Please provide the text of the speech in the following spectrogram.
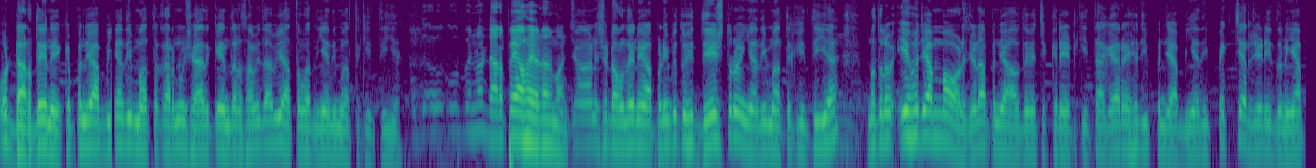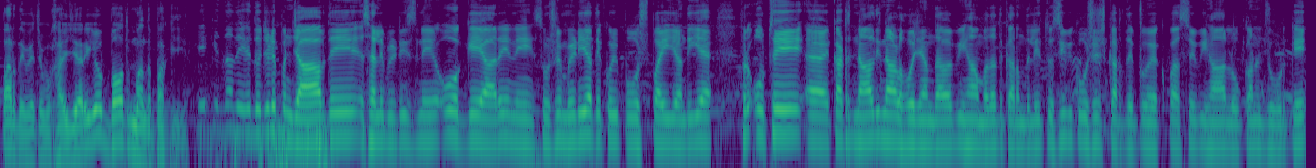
ਉਹ ਡਰਦੇ ਨੇ ਕਿ ਪੰਜਾਬੀਆਂ ਦੀ ਮਦਦ ਕਰਨ ਨੂੰ ਸ਼ਾਇਦ ਕੇਂਦਰ ਸਮਝਦਾ ਵੀ ਅੱਤਵਾਦੀਆਂ ਦੀ ਮਦਦ ਕੀਤੀ ਹੈ। ਉਹ- ਮੈਨੂੰ ਡਰ ਪਿਆ ਹੋਇਆ ਉਹਨਾਂ ਦੇ ਮਨ 'ਚ। ਜਾਨ ਛਡਾਉਂਦੇ ਨੇ ਆਪਣੀ ਵੀ ਤੁਸੀਂ ਦੇਸ਼ ਧਰੋਈਆਂ ਦੀ ਮਦਦ ਕੀਤੀ ਆ ਮਤਲਬ ਇਹੋ ਜਿਹਾ ਮਾਹੌਲ ਜਿਹੜਾ ਪੰਜਾਬ ਦੇ ਵਿੱਚ ਕ੍ਰੀਏਟ ਕੀਤਾ ਗਿਆ ਔਰ ਇਹੋ ਜੀ ਪੰਜਾਬੀਆਂ ਦੀ ਪਿਕਚਰ ਜਿਹੜੀ ਦੁਨੀਆ ਭਰ ਦੇ ਵਿੱਚ ਵਿਖਾਈ ਜਾ ਰਹੀ ਹੈ ਉਹ ਬਹੁਤ ਮੰਦਭਾਗੀ ਹੈ। ਇਹ ਕਿੱਦਾਂ ਦੇਖਦੇ ਹੋ ਜਿਹੜੇ ਪੰਜਾਬ ਦੇ ਸੈਲੀਬ੍ਰਿਟੀਜ਼ ਨੇ ਉਹ ਅੱਗੇ ਆ ਰਹੇ ਨੇ? ਸੋਸ਼ਲ ਮੀਡੀਆ ਤੇ ਕੋਈ ਪੋਸਟ ਪਾਈ ਜਾਂਦੀ ਹੈ ਫਿਰ ਉੱਥੇ ਇਕੱਠ ਨਾਲ ਦੀ ਨਾਲ ਹੋ ਜਾਂਦਾ ਵਾ ਵੀ ਹਾਂ ਮਦਦ ਕਰਨ ਦੇ ਲਈ। ਤੁਸੀਂ ਵੀ ਕੋਸ਼ਿਸ਼ ਕਰਦੇ ਪਏ ਹੋ ਇੱਕ ਪਾਸੇ ਵੀ ਹਾਂ ਲੋਕਾਂ ਨੂੰ ਜੋੜ ਕੇ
